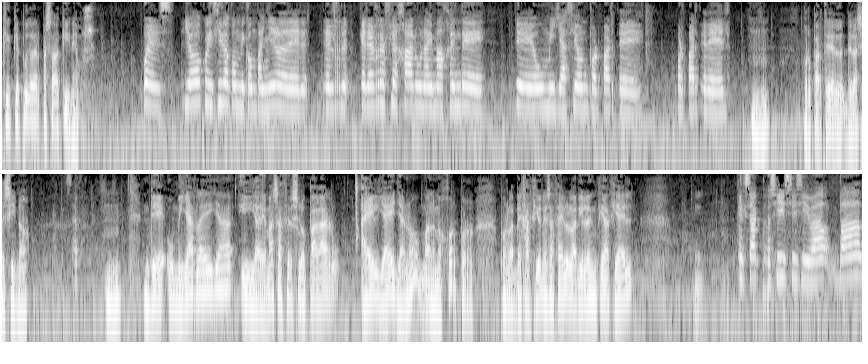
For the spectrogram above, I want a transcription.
¿qué, ¿qué, pudo haber pasado aquí, Neus? Pues yo coincido con mi compañero de, querer reflejar una imagen de, humillación por parte por parte de él. Por parte del, asesino. Exacto. De humillarla a ella y además hacérselo pagar a él y a ella, ¿no? A lo mejor por, por las vejaciones hacia él o la violencia hacia él. Exacto, sí, sí, sí, va, va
